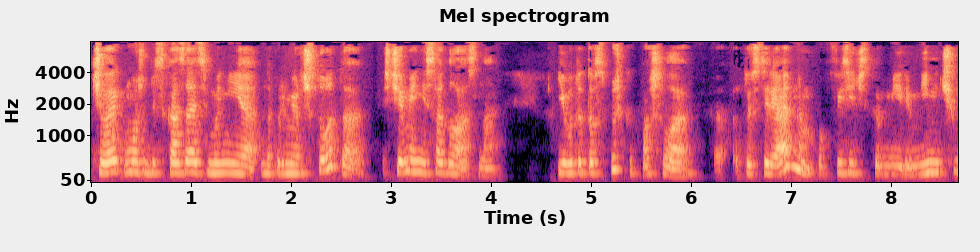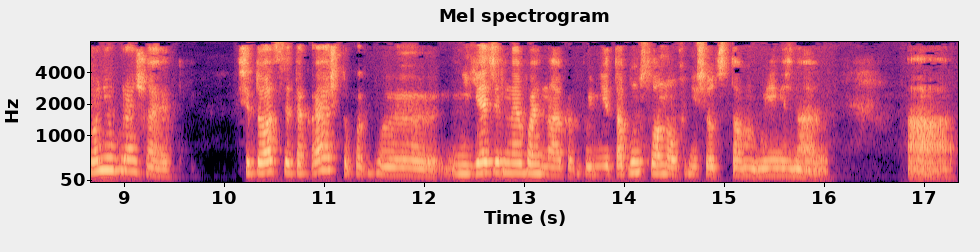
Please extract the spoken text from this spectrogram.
Человек может быть сказать мне, например, что-то, с чем я не согласна, и вот эта вспышка пошла. То есть реально в физическом мире мне ничего не угрожает ситуация такая, что как бы не ядерная война, как бы не табун слонов несется там, я не знаю, а,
